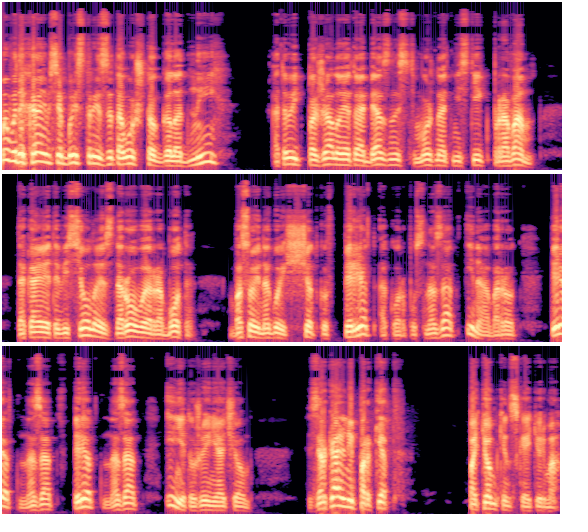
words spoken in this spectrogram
Мы выдыхаемся быстро из-за того, что голодны, а то ведь, пожалуй, эту обязанность можно отнести к правам. Такая это веселая, здоровая работа. Босой ногой щетку вперед, а корпус назад и наоборот. Вперед, назад, вперед, назад и не тужи ни о чем. Зеркальный паркет. Потемкинская тюрьма.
